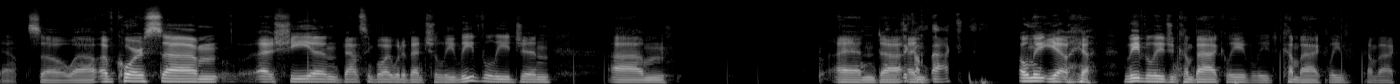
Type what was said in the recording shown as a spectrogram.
Yeah. So uh, of course, um, uh, she and Bouncing Boy would eventually leave the Legion, um, and uh, they come and back. Only yeah, yeah. Leave the Legion, come back, leave, leave, come back, leave, come back.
